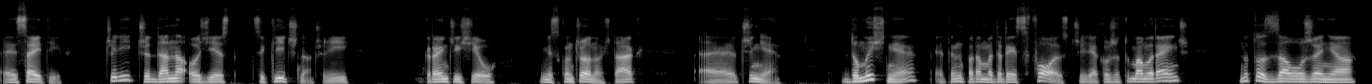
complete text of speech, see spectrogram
e, cyclic, czyli czy dana oś jest cykliczna, czyli kręci się nieskończoność, tak, e, czy nie. Domyślnie e, ten parametr jest false, czyli jako, że tu mamy range, no to z założenia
